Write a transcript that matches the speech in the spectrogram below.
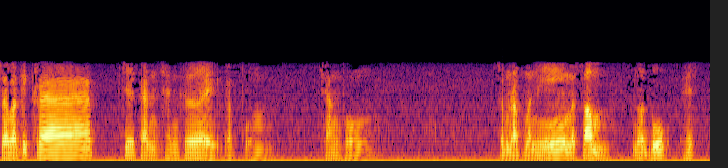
สวัสดีครับ เจอกันเช่นเคยกับผม ช่างพงสำหรับวันนี้มาซ่อมโน้ตบุ๊ก HP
